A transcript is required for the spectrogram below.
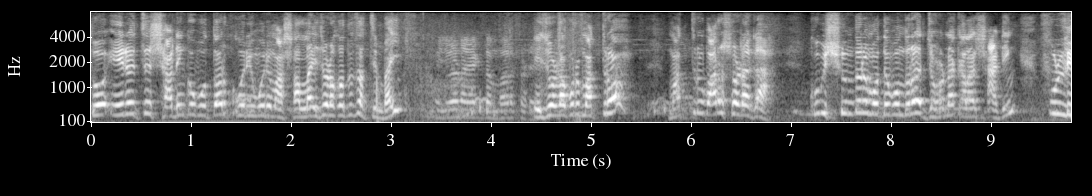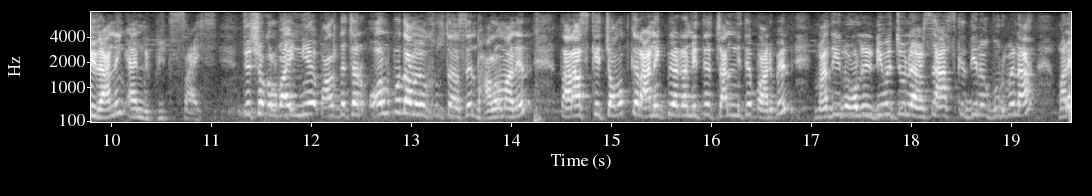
তো এর হচ্ছে শাড়ি কবুতর করিমরি মাশাল্লাহ এই জোড়া কত চাচ্ছেন ভাই? এই জোড়াটা পুরো মাত্র? মাত্র বারোশো টাকা। খুবই সুন্দরের মধ্যে বন্ধুরা ঝর্ণা colour shirting fully running and big size যে সকল ভাই নিয়ে পালতে চান, অল্প দামে খুঁজতে আসছেন ভালো মানের। তার আজকে চমৎকার রানিং পেয়ারটা নিতে চান, নিতে পারবেন। মাদিন অলরেডি ডিমে চলে আসছে, আজকে দিনও ঘুরবে না। মানে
